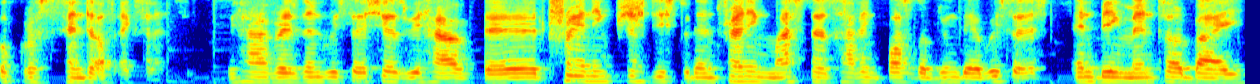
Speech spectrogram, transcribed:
across Center of Excellence. We have resident researchers, we have uh, training PhD students, training masters, having postdoc doing their research and being mentored by,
